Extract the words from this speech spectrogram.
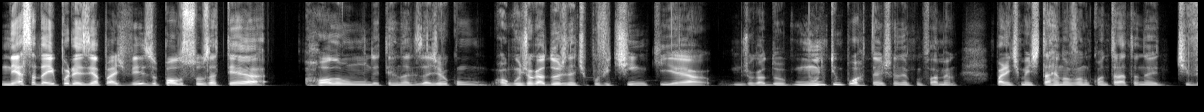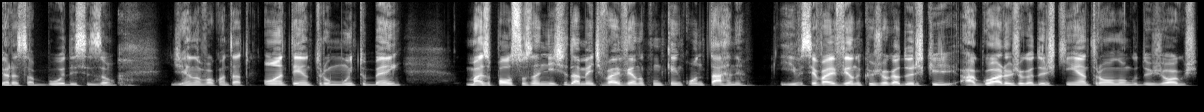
Nessa daí, por exemplo, às vezes o Paulo Souza até rola um determinado exagero com alguns jogadores, né? Tipo o Vitinho, que é um jogador muito importante né, com o Flamengo. Aparentemente está renovando o contrato, né? Tiveram essa boa decisão de renovar o contrato. Ontem entrou muito bem, mas o Paulo Souza nitidamente vai vendo com quem contar, né? E você vai vendo que os jogadores que. Agora, os jogadores que entram ao longo dos jogos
